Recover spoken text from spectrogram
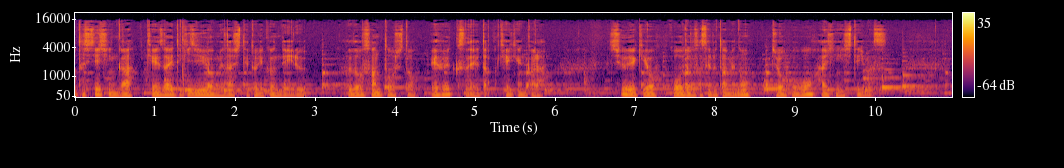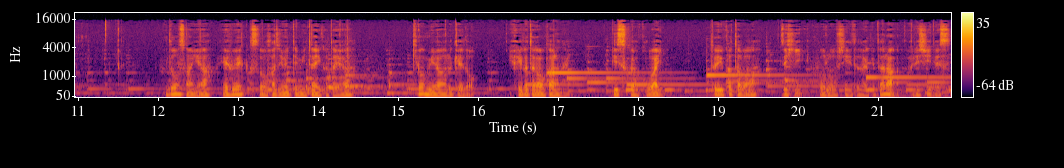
私自身が経済的自由を目指して取り組んでいる不動産投資と FX で得た経験から収益を向上させるための情報を配信しています。不動産や FX を始めてみたい方や興味はあるけどやり方がわからないリスクが怖いという方は是非フォローしていただけたら嬉しいです。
